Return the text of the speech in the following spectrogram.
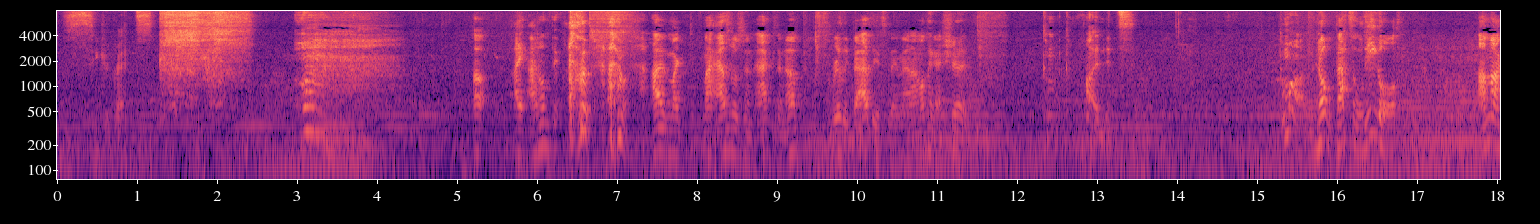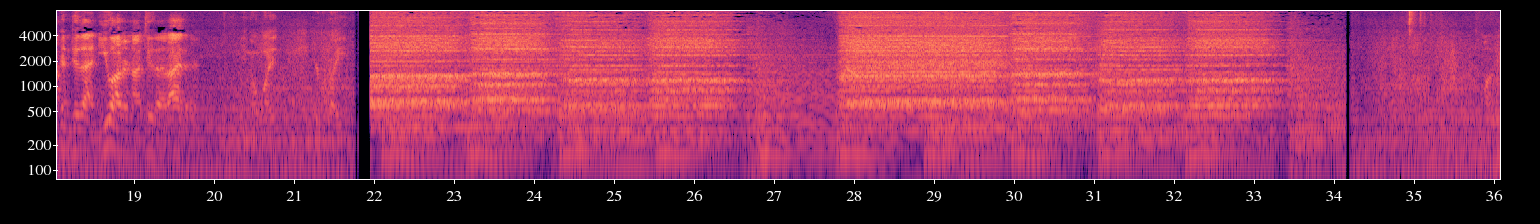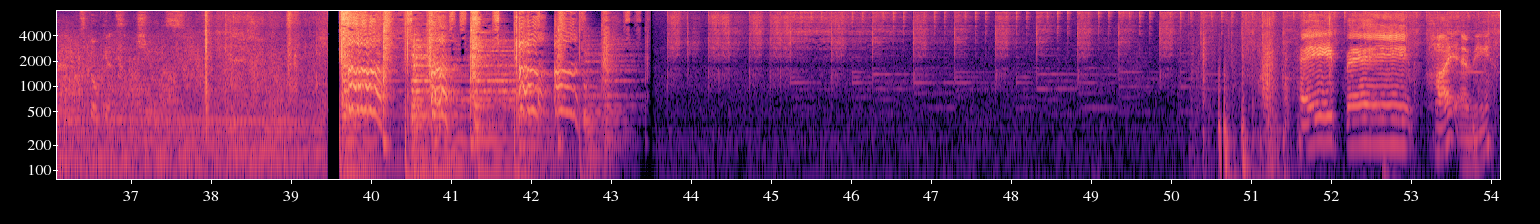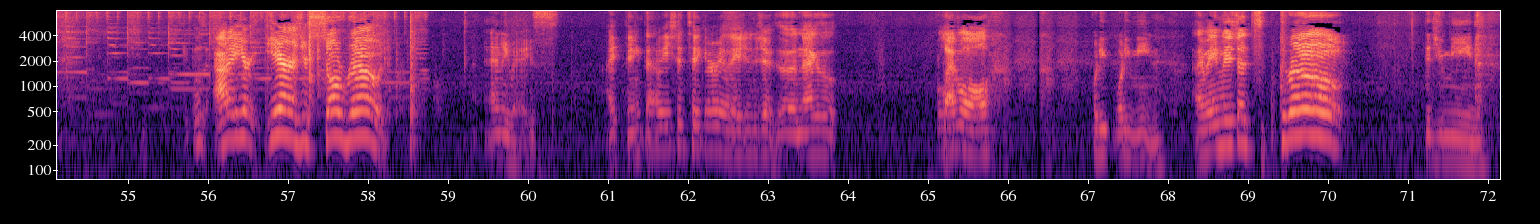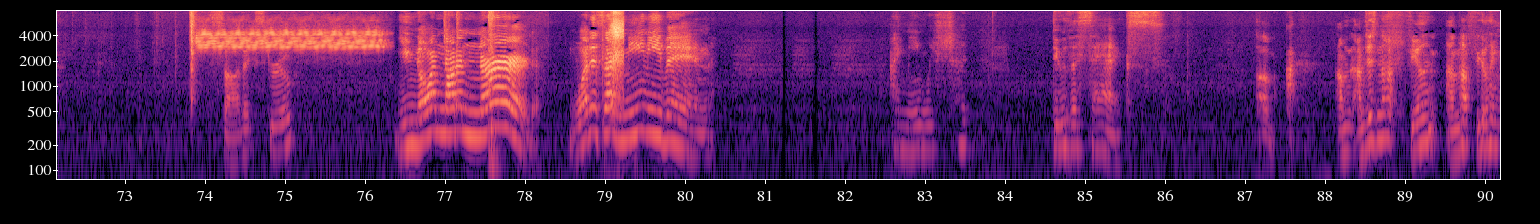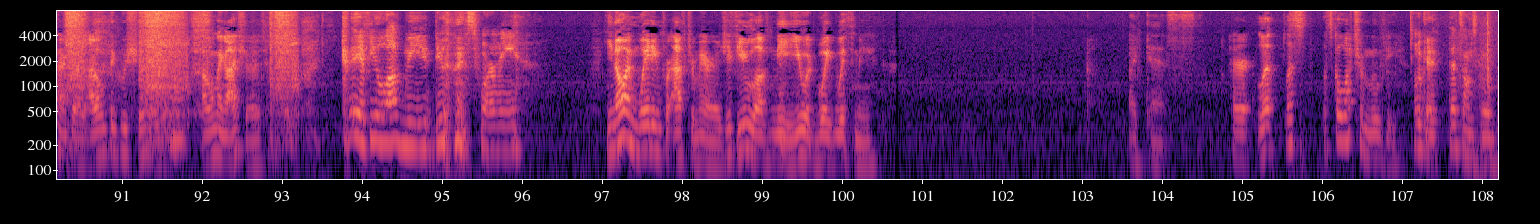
cigarettes. Don't think I my my asthma's been acting up really badly today, man. I don't think I should. Come, come on, it's. Come on. No, that's illegal. I'm not gonna do that, and you ought to not do that either. You know what? You're right. Hey, babe. Hi, Emmy. Get those out of your ears. You're so rude. Anyways, I think that we should take our relationship to the next level. What do you What do you mean? I mean, we should screw. Did you mean Sonic screw? You know I'm not a nerd. What does that mean, even? Mean, we should do the sex. Um, I, I'm I'm just not feeling. I'm not feeling that good. I don't think we should. I don't think I should. If you love me, you'd do this for me. You know I'm waiting for after marriage. If you loved me, you would wait with me. I guess. Here, let let's let's go watch a movie. Okay, that sounds good.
